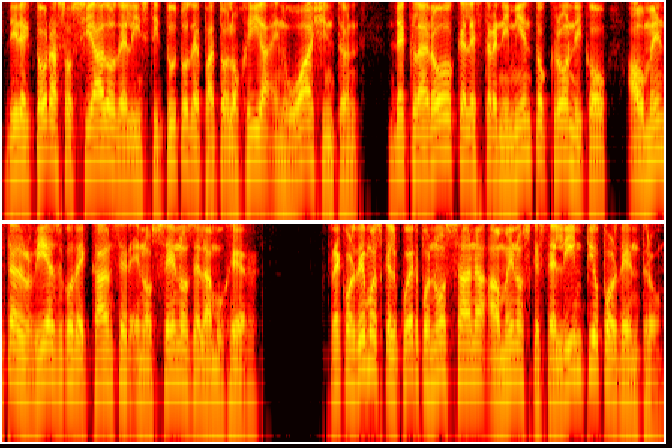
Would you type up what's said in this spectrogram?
director asociado del Instituto de Patología en Washington, declaró que el estreñimiento crónico aumenta el riesgo de cáncer en los senos de la mujer. Recordemos que el cuerpo no sana a menos que esté limpio por dentro.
